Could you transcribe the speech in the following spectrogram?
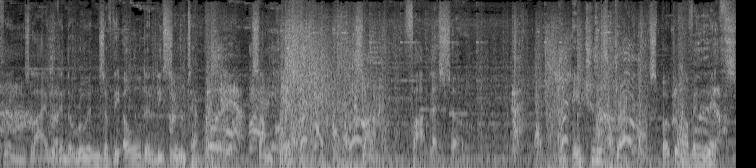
Things lie within the ruins of the old Elysian Temple. Some quiescent, some far less so. An ancient dragon, spoken of in myths,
